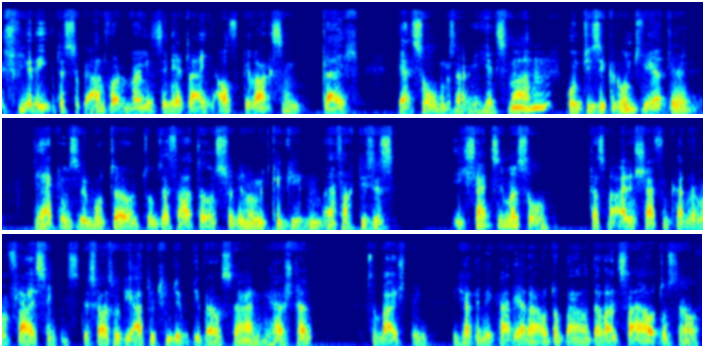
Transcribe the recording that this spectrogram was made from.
schwierig, das zu beantworten, weil wir sind ja gleich aufgewachsen, gleich erzogen, sage ich jetzt mal. Mhm. Und diese Grundwerte, die hat unsere Mutter und unser Vater uns schon immer mitgegeben. Einfach dieses, ich sag's immer so, dass man alles schaffen kann, wenn man fleißig ist. Das war so die Attitüde, die bei uns daheim geherrscht hat. Zum Beispiel, ich hatte eine Carrera-Autobahn und da waren zwei Autos drauf.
